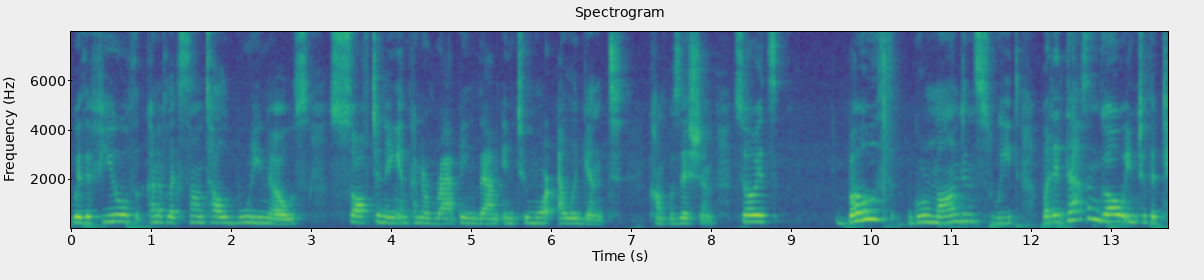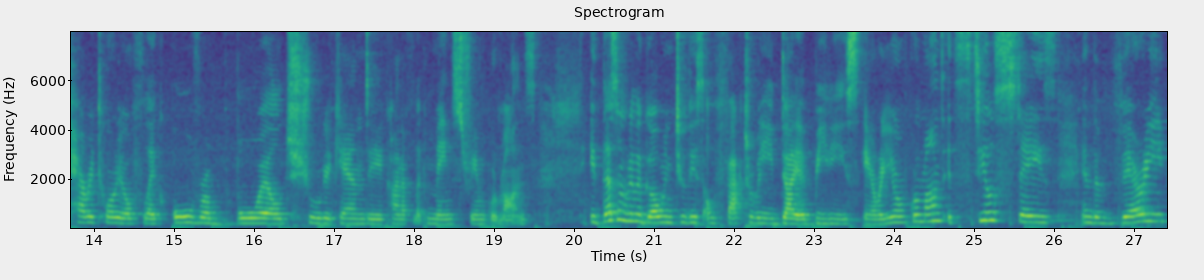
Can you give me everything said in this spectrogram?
with a few of kind of like Santal woody notes, softening and kind of wrapping them into more elegant composition. So it's both gourmand and sweet, but it doesn't go into the territory of like over boiled sugar candy, kind of like mainstream gourmands. It doesn't really go into this olfactory diabetes area of gourmands. It still stays in the very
